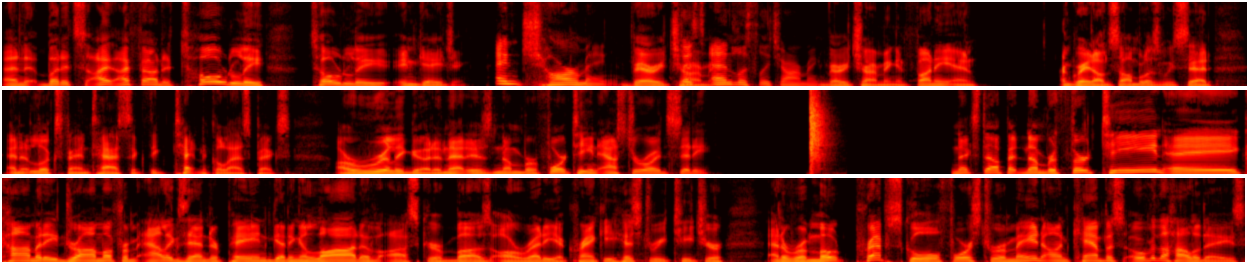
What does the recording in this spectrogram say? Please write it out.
and but it's I, I found it totally, totally engaging. and charming. Very charming. Just endlessly charming. Very charming and funny and a great ensemble, as we said, and it looks fantastic. The technical aspects are really good, and that is number 14, Asteroid City. Next up at number 13, a comedy drama from Alexander Payne, getting a lot of Oscar buzz already. A cranky history teacher at a remote prep school forced to remain on campus over the holidays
